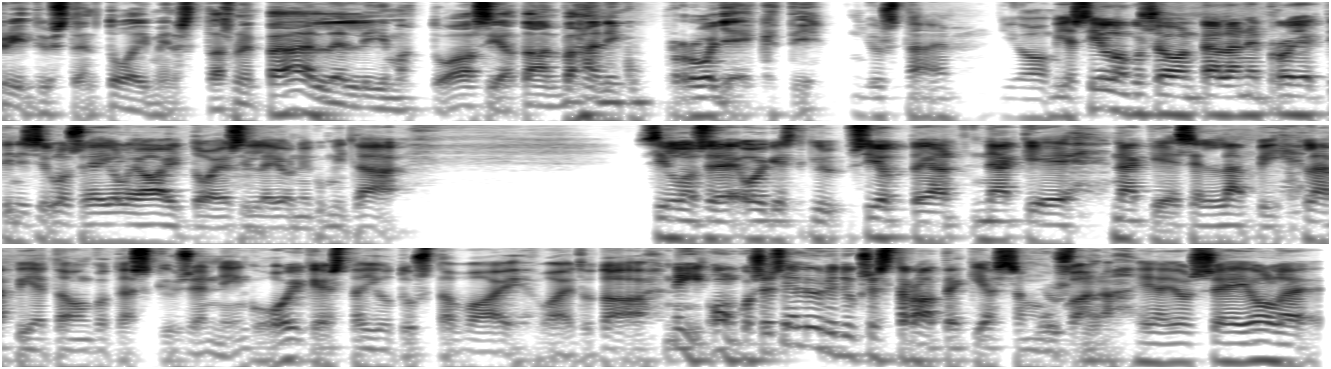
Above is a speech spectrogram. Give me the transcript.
yritysten toiminnasta. Tämä on päälle liimattu asia. Tämä on vähän niin kuin projekti. Just näin. Joo. Ja silloin kun se on tällainen projekti, niin silloin se ei ole aitoa ja sillä ei ole niin kuin mitään silloin se oikeasti kyllä sijoittaja näkee, näkee sen läpi, läpi, että onko tässä kyse niin kuin oikeasta jutusta vai, vai tota, niin, onko se siellä yrityksen strategiassa mukana. Ja jos se ei ole,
